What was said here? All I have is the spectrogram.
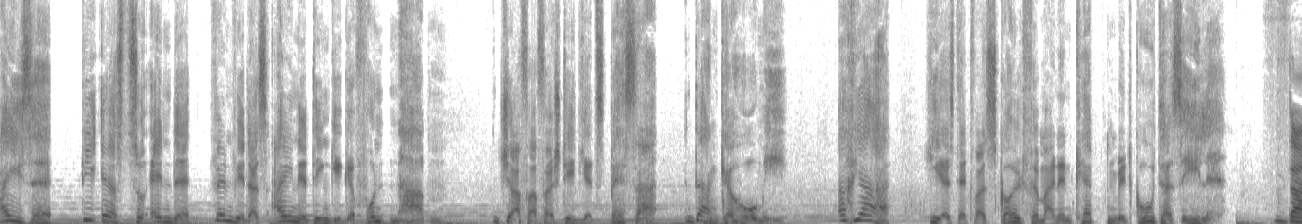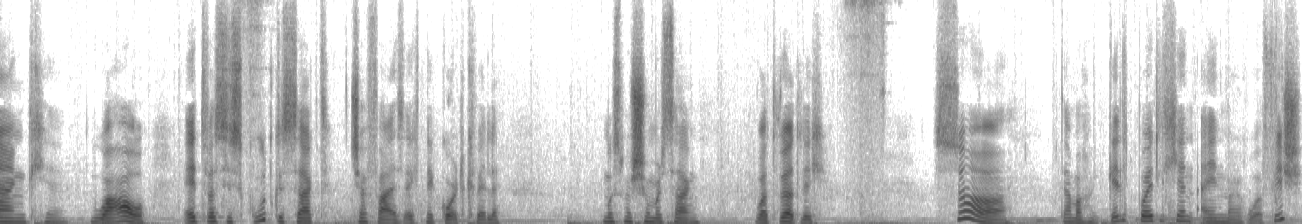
Reise, die erst zu Ende, wenn wir das eine Dingi gefunden haben. Jaffa versteht jetzt besser. Danke, Homie. Ach ja, hier ist etwas Gold für meinen Captain mit guter Seele. Danke. Wow, etwas ist gut gesagt. Jaffa ist echt eine Goldquelle. Muss man schon mal sagen. Wortwörtlich. So. Da machen Geldbeutelchen. Einmal roher Fisch.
